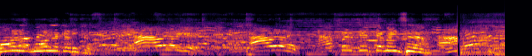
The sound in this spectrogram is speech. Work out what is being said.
മോളിൽ മോളിൽ കടിക്കും ആപ്പിൾ തീറ്റ മത്സരം ആ. ഓക്കേ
